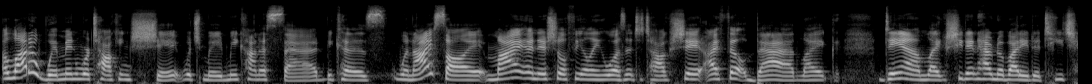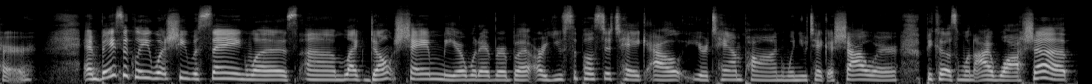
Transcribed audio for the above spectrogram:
a lot of women were talking shit, which made me kind of sad because when I saw it, my initial feeling wasn't to talk shit. I felt bad. Like, damn, like she didn't have nobody to teach her. And basically, what she was saying was, um, like, don't shame me or whatever, but are you supposed to take out your tampon when you take a shower? Because when I wash up,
